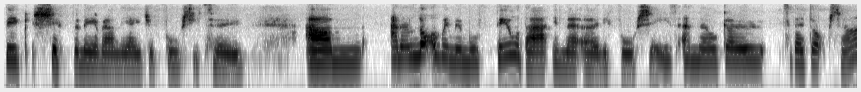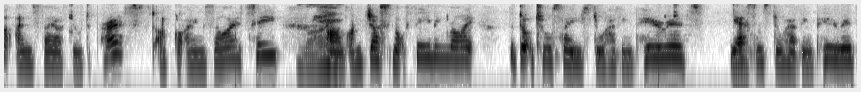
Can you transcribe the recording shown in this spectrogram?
big shift for me around the age of 42. Um, And a lot of women will feel that in their early 40s and they'll go to their doctor and say, I feel depressed, I've got anxiety, Right. um, I'm just not feeling right. The doctor will say, You're still having periods. Yes, I'm still having periods.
